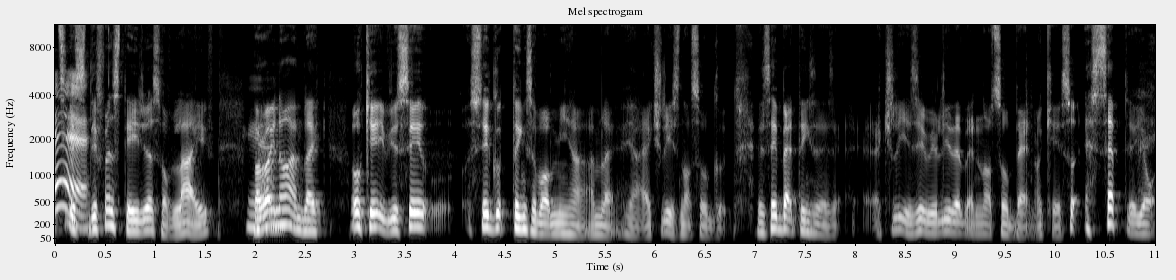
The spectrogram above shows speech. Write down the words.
it's, it's different stages of life. But right now I'm like, okay, if you say say good things about me, huh, I'm like, yeah, actually it's not so good. They say bad things, actually is it really that bad? Not so bad. Okay, so accept your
